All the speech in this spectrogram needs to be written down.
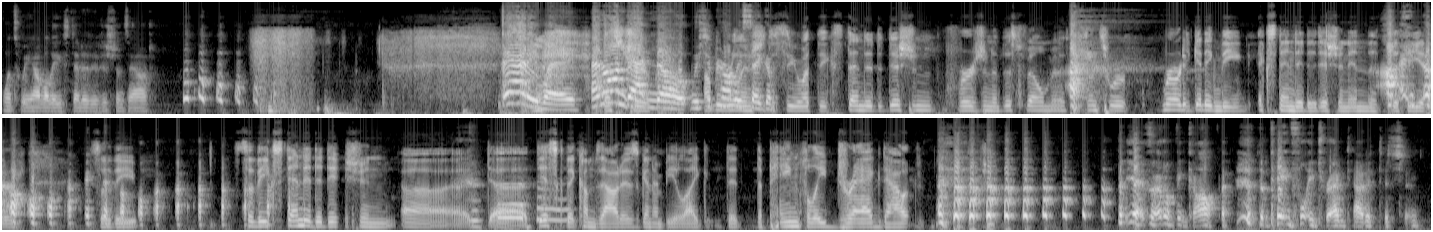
once we have all the extended editions out. anyway, and That's on that true. note, we should I'll be probably really say good- to see what the extended edition version of this film is, since we're we're already getting the extended edition in the, the theater. know, So the so the extended edition uh, uh, disc that comes out is going to be like the the painfully dragged out. yes, that'll be called the painfully dragged out edition.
